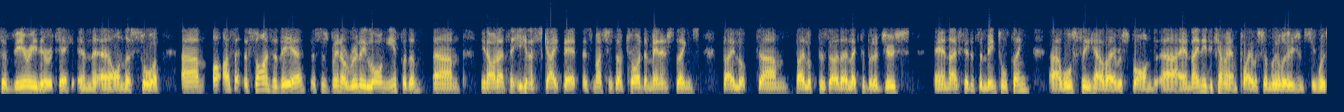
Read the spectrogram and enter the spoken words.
to vary their attack in the, uh, on this tour. Um, I think the signs are there. This has been a really long year for them. Um, you know, I don't think you can escape that. As much as they've tried to manage things, they looked um, they looked as though they lacked a bit of juice and they've said it's a mental thing. Uh, we'll see how they respond, uh, and they need to come out and play with some real urgency. We've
